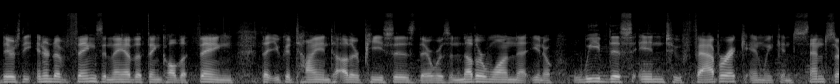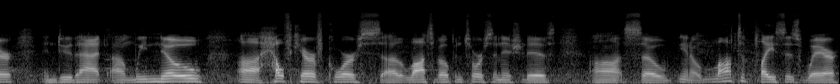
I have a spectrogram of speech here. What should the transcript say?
there's the Internet of Things, and they have the thing called a thing that you could tie into other pieces. There was another one that, you know, weave this into Fabric, and we can sensor and do that. Um, we know uh, healthcare, of course, uh, lots of open source initiatives. Uh, so, you know, lots of places where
